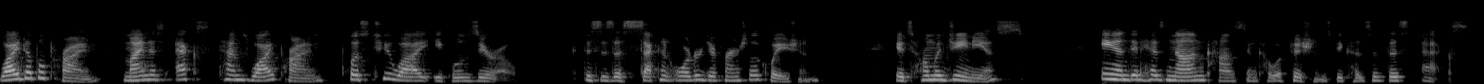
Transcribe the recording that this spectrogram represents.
y double prime minus x times y prime plus 2y equals 0. This is a second order differential equation. It's homogeneous, and it has non-constant coefficients because of this x.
